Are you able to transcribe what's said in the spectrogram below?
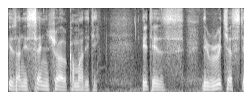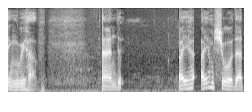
is an essential commodity. It is the richest thing we have. And I, I am sure that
